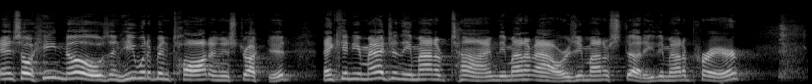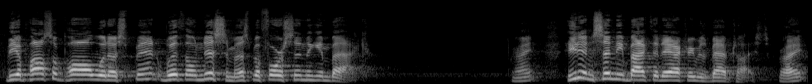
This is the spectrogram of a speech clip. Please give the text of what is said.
And so he knows, and he would have been taught and instructed. And can you imagine the amount of time, the amount of hours, the amount of study, the amount of prayer the Apostle Paul would have spent with Onesimus before sending him back? Right? He didn't send him back the day after he was baptized, right?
